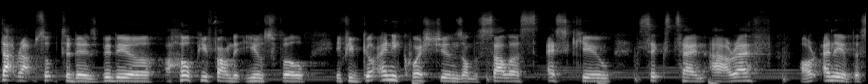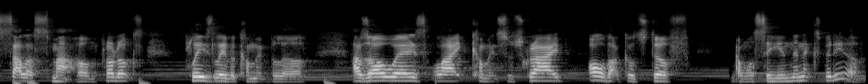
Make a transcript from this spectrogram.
That wraps up today's video. I hope you found it useful. If you've got any questions on the Salus SQ610RF or any of the Salus smart home products, please leave a comment below. As always, like, comment, subscribe, all that good stuff and we'll see you in the next video.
